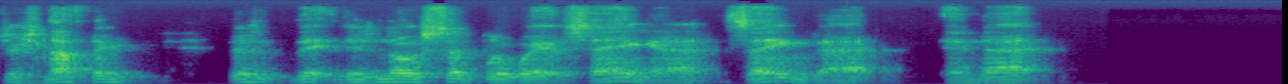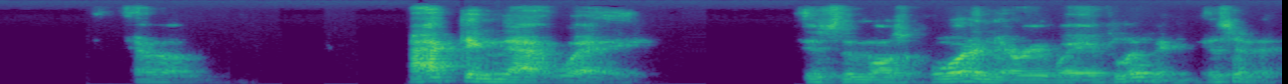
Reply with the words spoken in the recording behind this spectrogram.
There's nothing, there's, there's no simpler way of saying that, saying that, and that um, acting that way is the most ordinary way of living, isn't it,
